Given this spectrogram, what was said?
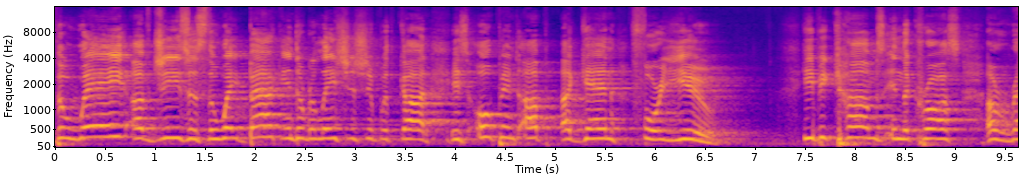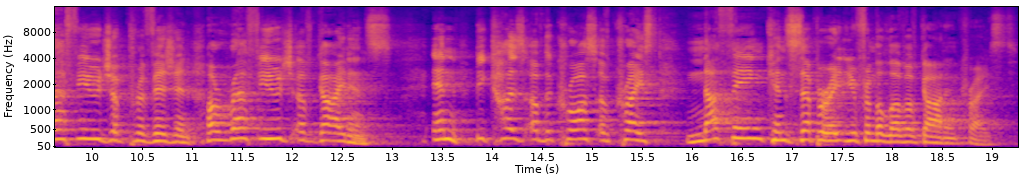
the way of Jesus, the way back into relationship with God, is opened up again for you. He becomes in the cross a refuge of provision, a refuge of guidance. And because of the cross of Christ, nothing can separate you from the love of God in Christ.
